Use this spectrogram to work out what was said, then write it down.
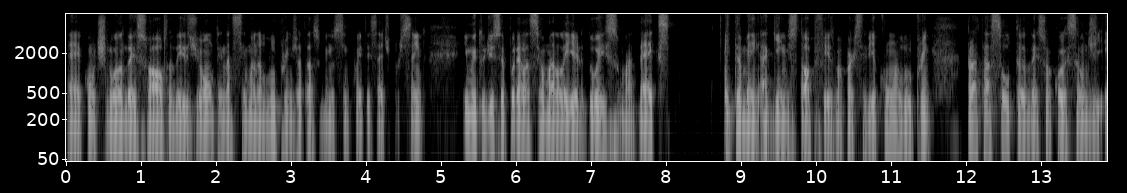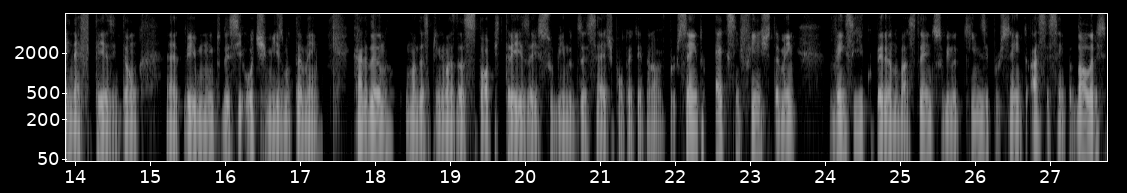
é, continuando aí sua alta desde ontem. Na semana, Loopring já está subindo 57%, e muito disso é por ela ser uma Layer 2, uma DEX, e também a GameStop fez uma parceria com a Loopring para estar tá soltando aí sua coleção de NFTs. Então, é, veio muito desse otimismo também. Cardano, uma das primas das top 3 aí subindo 17,89%. X Infinity também vem se recuperando bastante, subindo 15% a 60 dólares,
